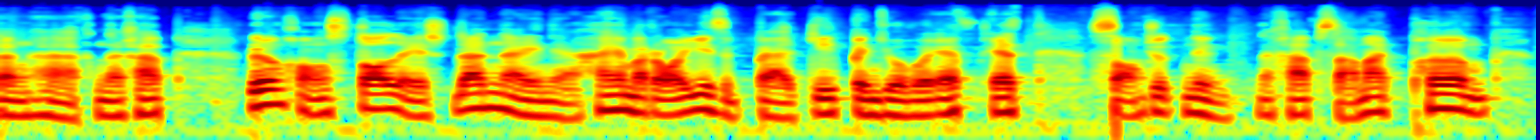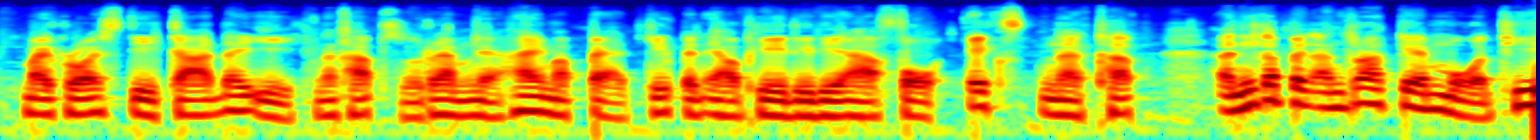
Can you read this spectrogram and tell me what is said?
ต่างหากนะครับ เรื่องของ storage ด้านในเนี่ยให้มา 128กิกเป็น UFS 2.1 นะครับ สามารถเพิ่ม micro SD card ได้อีกนะครับ ส่วน RAM เนี่ยให้มา8กิกเป็น LPDDR4X นะครับ อันนี้ก็เป็น Ultra Game Mode ที่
